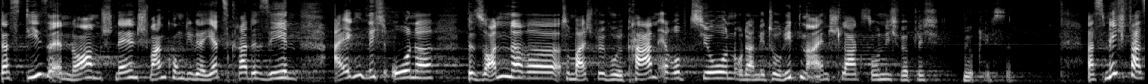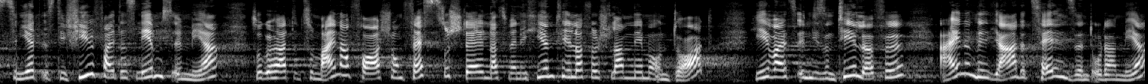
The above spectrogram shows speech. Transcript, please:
dass diese enormen schnellen Schwankungen, die wir jetzt gerade sehen, eigentlich ohne besondere, zum Beispiel Vulkaneruption oder Meteoriteneinschlag, so nicht wirklich möglich sind. Was mich fasziniert, ist die Vielfalt des Lebens im Meer. So gehörte zu meiner Forschung festzustellen, dass wenn ich hier einen Teelöffel Schlamm nehme und dort, jeweils in diesem Teelöffel eine Milliarde Zellen sind oder mehr.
